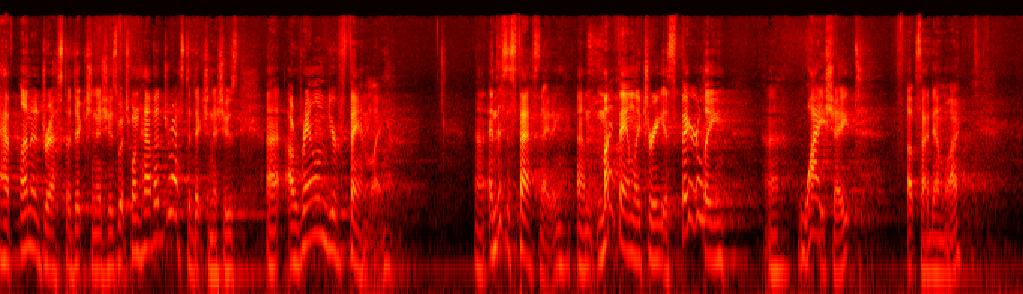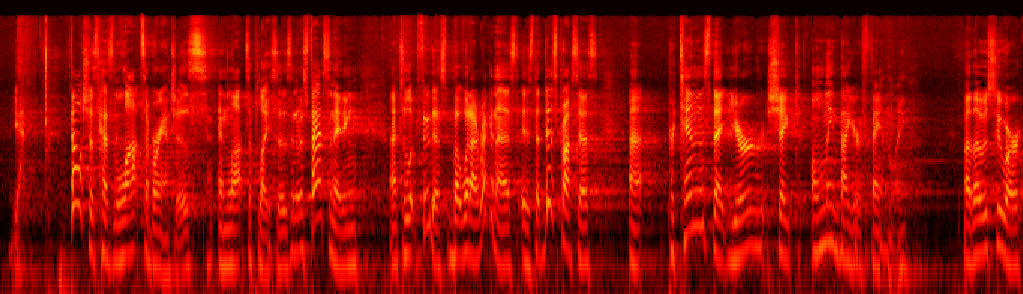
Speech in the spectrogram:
have unaddressed addiction issues, which ones have addressed addiction issues uh, around your family. Uh, and this is fascinating. Um, my family tree is fairly uh, Y shaped, upside down Y. Yeah. Fellowships has lots of branches and lots of places, and it was fascinating uh, to look through this. But what I recognized is that this process uh, pretends that you're shaped only by your family, by those who are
